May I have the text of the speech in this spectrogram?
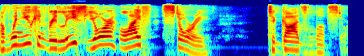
of when you can release your life story to God's love story.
